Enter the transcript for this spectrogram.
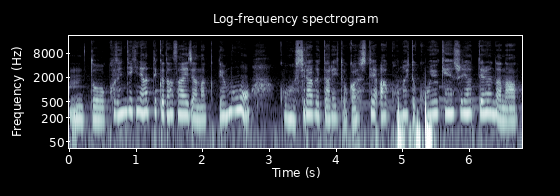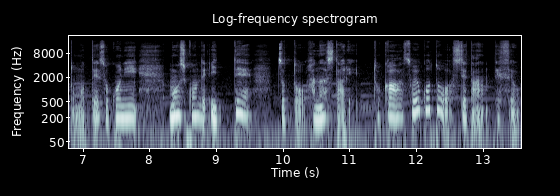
うんと、個人的に会ってくださいじゃなくてもこう調べたりとかしてあこの人こういう研修やってるんだなと思ってそこに申し込んで行ってちょっと話したりとかそういうことをしてたんですよ。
